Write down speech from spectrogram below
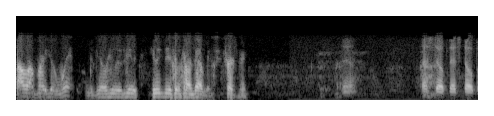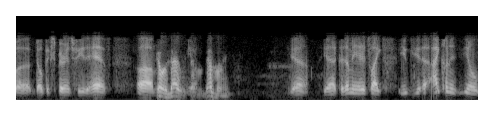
I don't know how could have went, but you know he was he he would do some kind of damage. Trust me. Yeah. That's dope. That's dope. Uh, dope experience for you to have. Um, Yo, definitely, Yeah. definitely. Yeah, yeah. Because I mean, it's like you, you. I couldn't. You know,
